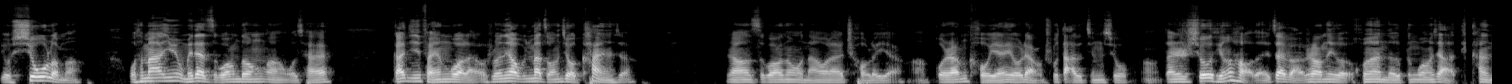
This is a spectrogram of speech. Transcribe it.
有修了吗？我他妈，因为我没带紫光灯啊，我才赶紧反应过来。我说，要不你把紫光灯借我看一下？然后紫光灯我拿过来瞅了一眼啊，果然口沿有两处大的精修啊，但是修的挺好的，在晚上那个昏暗的灯光下看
